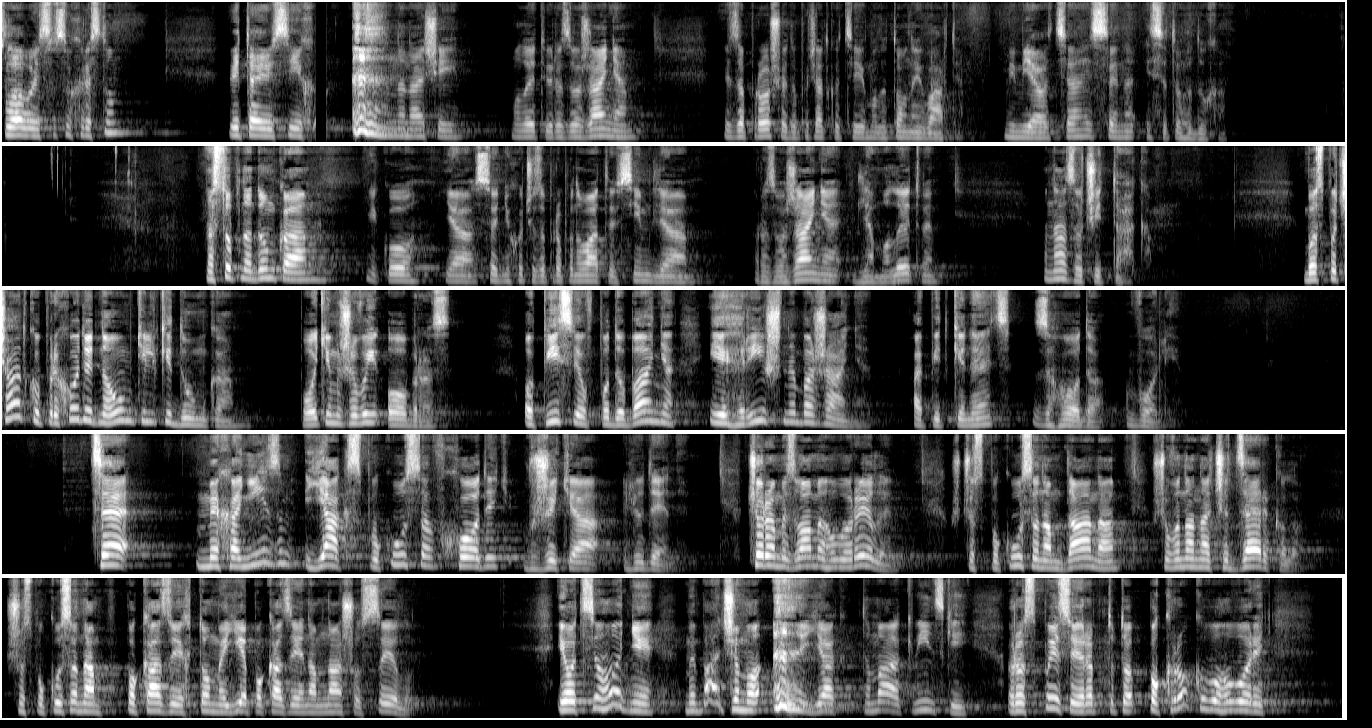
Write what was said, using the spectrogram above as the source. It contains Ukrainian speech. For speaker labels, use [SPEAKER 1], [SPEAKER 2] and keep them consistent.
[SPEAKER 1] Слава Ісусу Христу! Вітаю всіх на нашій молитві розважання і запрошую до початку цієї молитовної варти в ім'я Отця і Сина і Святого Духа. Наступна думка, яку я сьогодні хочу запропонувати всім для розважання, для молитви, вона звучить так. Бо спочатку приходить на ум тільки думка, потім живий образ, опісля вподобання і грішне бажання, а під кінець згода волі. Це механізм, як спокуса входить в життя людини. Вчора ми з вами говорили, що спокуса нам дана, що вона, наче дзеркало, що спокуса нам показує, хто ми є, показує нам нашу силу. І от сьогодні ми бачимо, як Тома Аквінський розписує, тобто покроково говорить,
